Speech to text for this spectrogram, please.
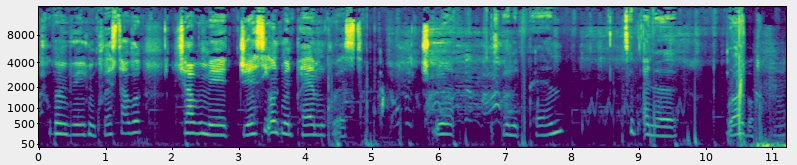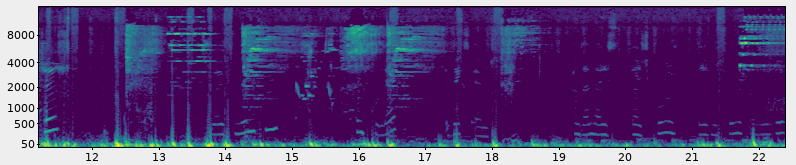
Ich gucke mal, wie ich eine Quest habe. Ich habe mit Jessie und mit Pam eine Quest. Ich spiele, ich spiele mit Pam. Es gibt eine Brawlbox gratis. Dass ich, komisch, dass ich mich komisch anhöre,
